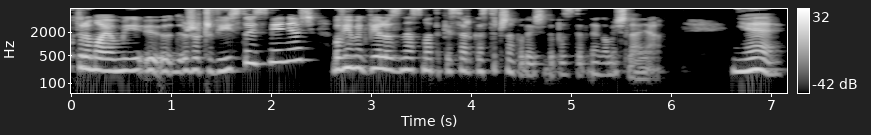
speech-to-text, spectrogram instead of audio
które mają mi y, rzeczywistość zmieniać? Bo wiem, jak wielu z nas ma takie sarkastyczne podejście do pozytywnego myślenia. Nie.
